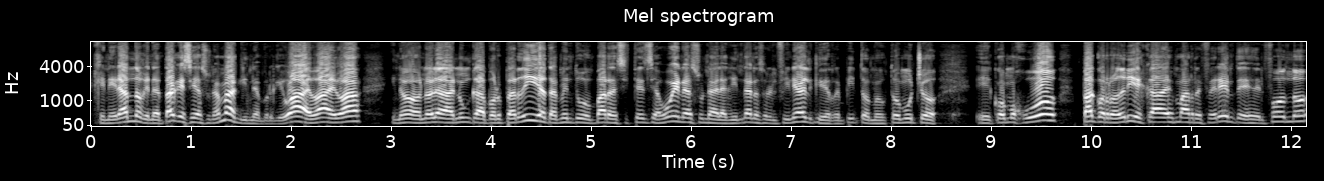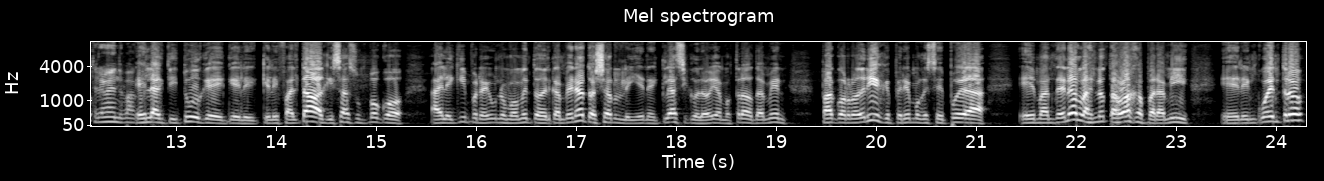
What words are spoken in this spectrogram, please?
generando que en ataque seas una máquina, porque va y va y va, y no, no la da nunca por perdida. También tuvo un par de asistencias buenas, una de la Quintana sobre el final, que repito, me gustó mucho eh, cómo jugó. Paco Rodríguez cada vez más referente desde el fondo. Tremendo, Paco. Es la actitud que, que le, que le faltaba quizás un poco al equipo en algunos momentos del campeonato. Ayer y en el clásico lo había mostrado también Paco Rodríguez, que esperemos que se pueda eh, mantener las notas bajas para mí el encuentro.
